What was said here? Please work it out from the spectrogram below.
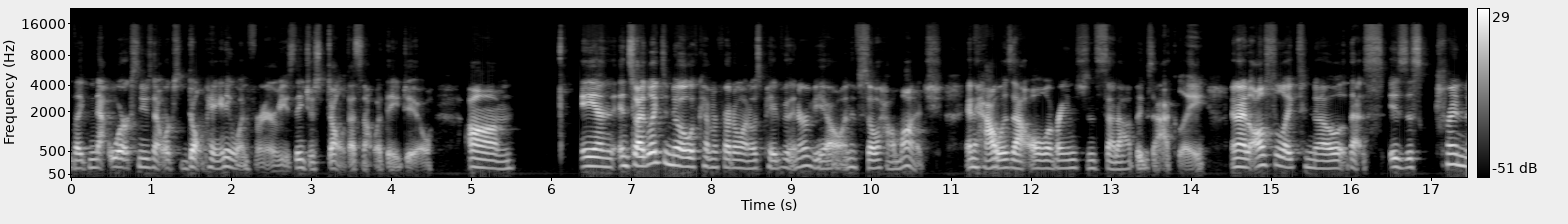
like networks, news networks don't pay anyone for interviews. They just don't. That's not what they do. Um, and and so I'd like to know if Kevin Federline was paid for the interview, and if so, how much, and how was that all arranged and set up exactly? And I'd also like to know that is this trend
